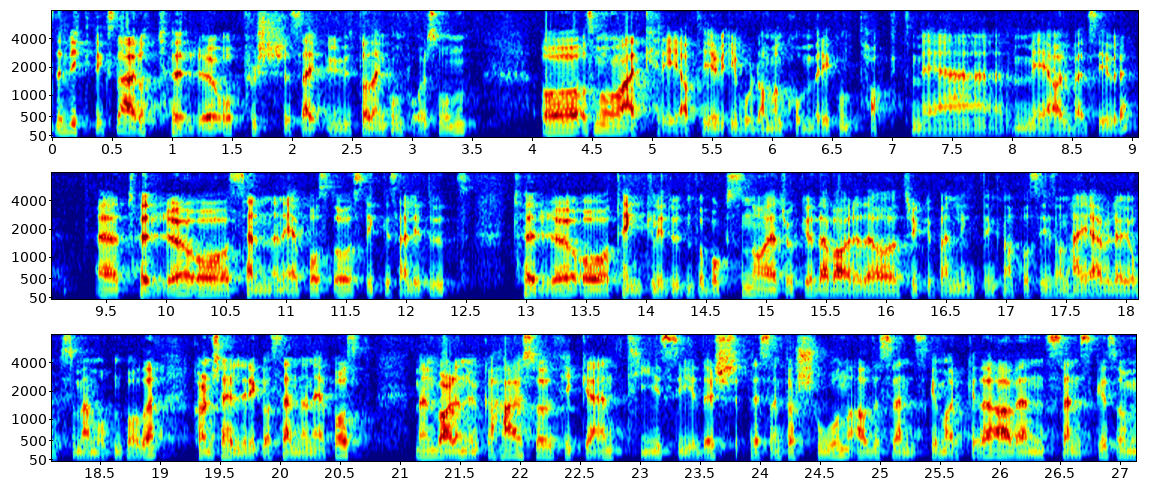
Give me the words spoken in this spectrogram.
det viktigste er å tørre å pushe seg ut av den komfortsonen. Og så må man være kreativ i hvordan man kommer i kontakt med, med arbeidsgivere. Eh, tørre å sende en e-post og stikke seg litt ut. Tørre å tenke litt utenfor boksen. Og jeg tror ikke det er bare det å trykke på en LinkedIn-knapp og si sånn hei, jeg vil ha jobb, som er måten på det. Kanskje heller ikke å sende en e-post. Men bare denne uka her så fikk jeg en ti siders presentasjon av det svenske markedet av en svenske som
